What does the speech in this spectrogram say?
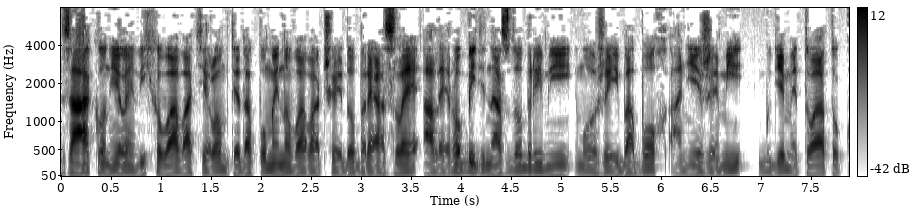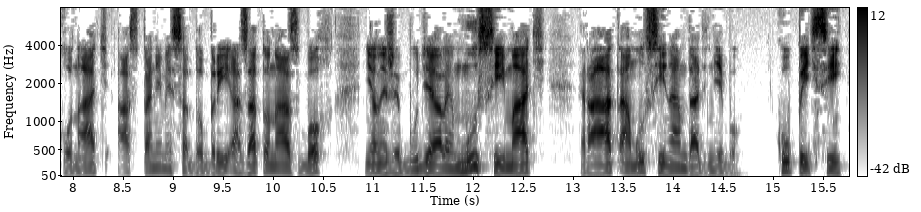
zákon je len vychovávateľom, teda pomenovávať, čo je dobré a zlé, ale robiť nás dobrými môže iba Boh a nie, že my budeme to a to konať a staneme sa dobrí a za to nás Boh nielen, že bude, ale musí mať rád a musí nám dať nebo kúpiť si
